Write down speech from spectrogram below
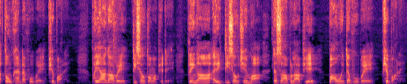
အသုံးခံတတ်ဖို့ပဲဖြစ်ပါတယ်။ဖရာကပဲတိဆောက်သွားမှာဖြစ်တယ်။သင်ကအဲ့ဒီတိဆောက်ခြင်းမှာတစားပလာဖြစ်ပါဝင်တတ်ဖို့ပဲဖြစ်ပါတယ်။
